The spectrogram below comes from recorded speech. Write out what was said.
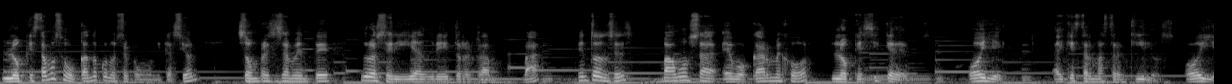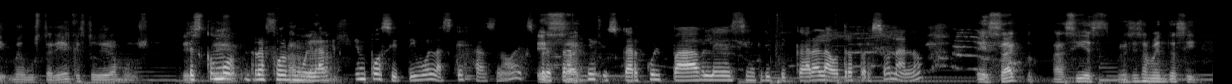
Lo que estamos evocando con nuestra comunicación son precisamente groserías, gritos, reclamos, ¿va? Entonces, vamos a evocar mejor lo que sí queremos. Oye, hay que estar más tranquilos. Oye, me gustaría que estuviéramos. Es como este, reformular en positivo las quejas, ¿no? Expresar sin buscar culpables, sin criticar a la otra persona, ¿no? Exacto, así es, precisamente así.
